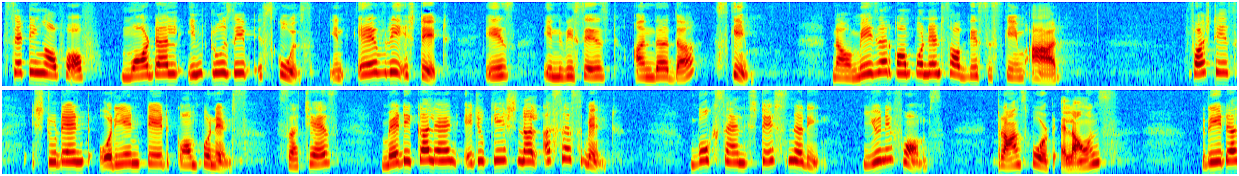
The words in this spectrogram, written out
setting up of model inclusive schools in every state is envisaged under the scheme. Now, major components of this scheme are first is student oriented components such as medical and educational assessment, books and stationery, uniforms, transport allowance, reader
